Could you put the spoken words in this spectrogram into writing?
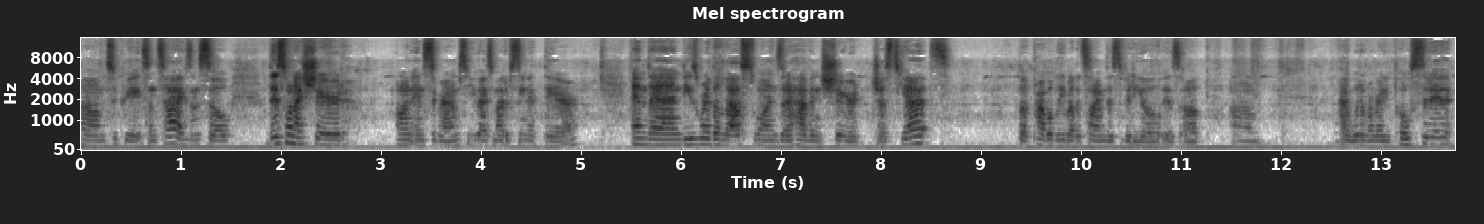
um, to create some tags. And so this one I shared on Instagram, so you guys might have seen it there. And then these were the last ones that I haven't shared just yet, but probably by the time this video is up, um, I would have already posted it.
